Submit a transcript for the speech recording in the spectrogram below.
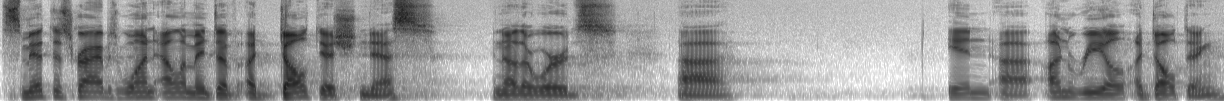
Smith describes one element of adultishness, in other words, uh, in uh, unreal adulting,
